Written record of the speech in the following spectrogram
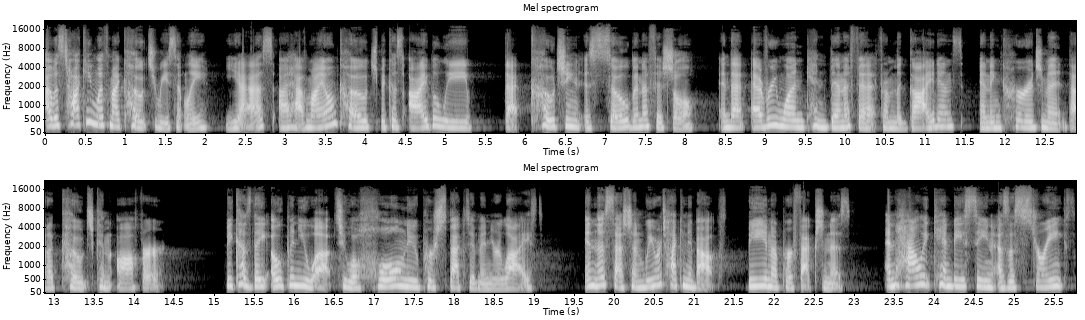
I was talking with my coach recently. Yes, I have my own coach because I believe that coaching is so beneficial and that everyone can benefit from the guidance and encouragement that a coach can offer because they open you up to a whole new perspective in your life. In this session, we were talking about being a perfectionist and how it can be seen as a strength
